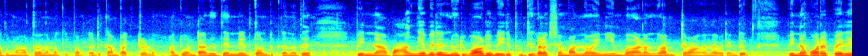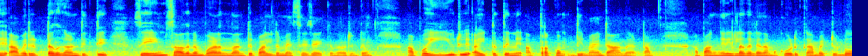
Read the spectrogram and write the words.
അത് മാത്രമേ നമുക്കിപ്പം എടുക്കാൻ പറ്റുള്ളൂ. അതുകൊണ്ടാണ് ഇത് തന്നെ എടുത്തുകൊണ്ടിരിക്കുന്നത് പിന്നെ വാങ്ങിയവർ തന്നെ ഒരുപാട് പേര് പുതിയ കളക്ഷൻ വന്നോ ഇനിയും വേണം എന്ന് പറഞ്ഞിട്ട് വാങ്ങുന്നവരുണ്ട്. പിന്നെ കുറേ പേര് അവരിട്ടത് കണ്ടിട്ട് സെയിം സാധനം വേണമെന്ന് പറഞ്ഞിട്ട് പലരും മെസ്സേജ് അയക്കുന്നവരുണ്ട്. അപ്പോൾ ഈ ഒരു ഐറ്റത്തിന് അത്രക്കും ഡിമാൻഡാണ് കേട്ടോ. അപ്പോൾ അങ്ങനെയുള്ളതല്ലേ നമുക്ക് കൊടുക്കാൻ പറ്റുള്ളൂ?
